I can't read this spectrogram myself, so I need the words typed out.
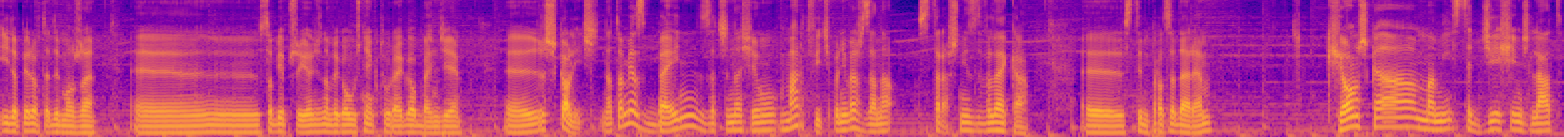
i dopiero wtedy może e, sobie przyjąć nowego ucznia, którego będzie e, szkolić. Natomiast Bane zaczyna się martwić, ponieważ Zana strasznie zwleka e, z tym procederem. Książka ma miejsce 10 lat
